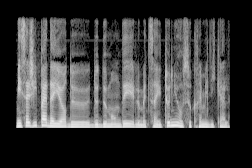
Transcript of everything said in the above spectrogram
Mais il s'agit pas d'ailleurs de, de demander. Le médecin est tenu au secret médical.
